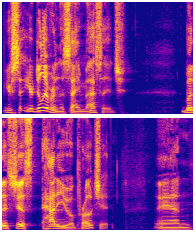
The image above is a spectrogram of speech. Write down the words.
you're you're delivering the same message but it's just how do you approach it And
